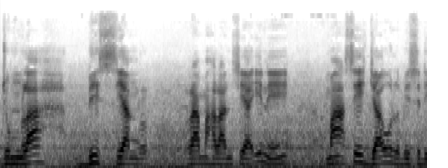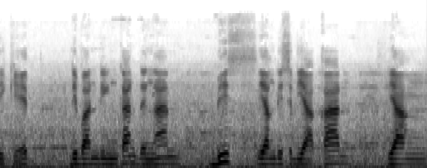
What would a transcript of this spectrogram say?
jumlah bis yang ramah lansia ini masih jauh lebih sedikit dibandingkan dengan bis yang disediakan yang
